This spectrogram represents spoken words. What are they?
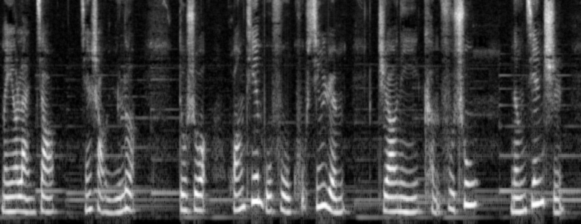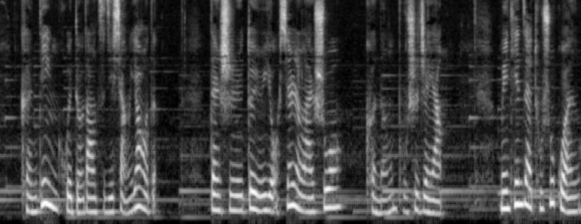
没有懒觉，减少娱乐。都说皇天不负苦心人，只要你肯付出，能坚持，肯定会得到自己想要的。但是对于有些人来说，可能不是这样。每天在图书馆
